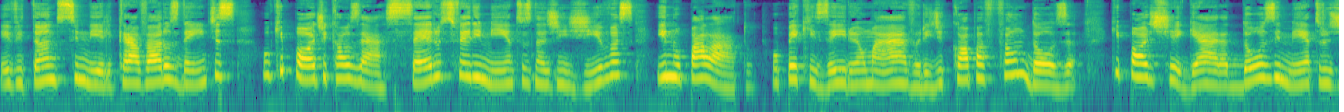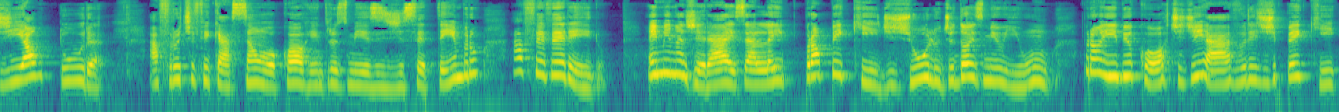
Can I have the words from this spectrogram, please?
evitando-se nele cravar os dentes, o que pode causar sérios ferimentos nas gengivas e no palato. O pequizeiro é uma árvore de copa frondosa que pode chegar a 12 metros de altura. A frutificação ocorre entre os meses de setembro a fevereiro. Em Minas Gerais, a Lei Propequi de julho de 2001 proíbe o corte de árvores de pequi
